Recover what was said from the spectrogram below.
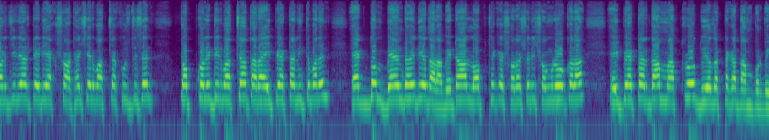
অরিজিনাল টেডি একশো আঠাইশের বাচ্চা খুঁজতেছেন। টপ কোয়ালিটির বাচ্চা, তারা এই পেয়ারটা নিতে পারেন। একদম ব্যান্ড হয়ে দিয়ে দাঁড়াবে। এটা লব থেকে সরাসরি সংগ্রহ করা। এই পেয়ারটার দাম মাত্র দুই হাজার টাকা দাম পড়বে।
